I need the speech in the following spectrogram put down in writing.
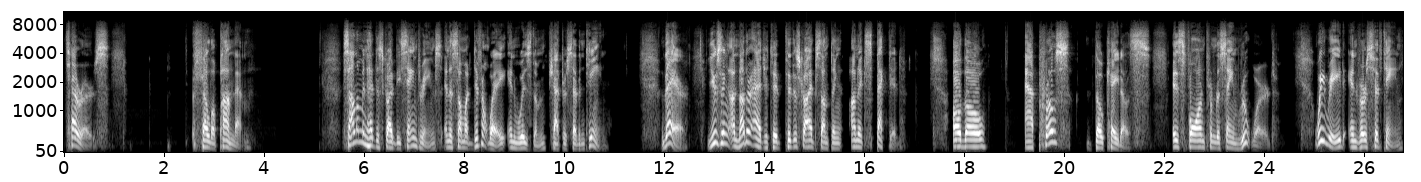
terrors fell upon them. Solomon had described these same dreams in a somewhat different way in Wisdom chapter 17. There, using another adjective to describe something unexpected, although aprosdoketos is formed from the same root word. We read in verse 15,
